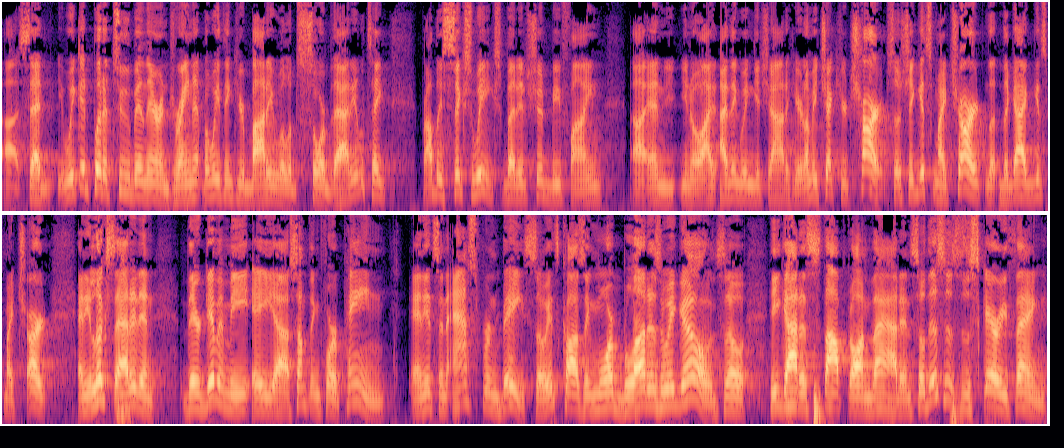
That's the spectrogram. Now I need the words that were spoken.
uh, said, we could put a tube in there and drain it, but we think your body will absorb that. It'll take probably six weeks, but it should be fine. Uh, and you know, I, I, think we can get you out of here. Let me check your chart. So she gets my chart. The, the guy gets my chart, and he looks at it, and they're giving me a uh, something for pain, and it's an aspirin base, so it's causing more blood as we go. So he got us stopped on that, and so this is the scary thing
